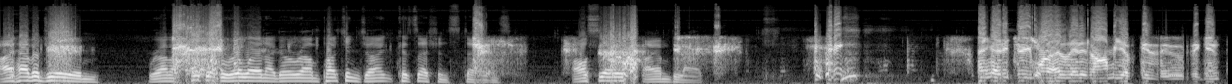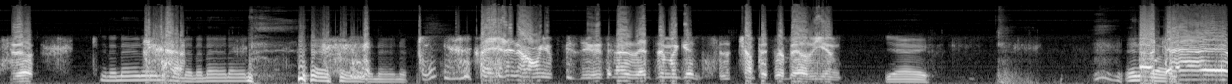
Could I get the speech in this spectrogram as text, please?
I have a dream where I'm a pickle gorilla and I go around punching giant concession stands. Also, I am black. I had a dream where I led an army of kazoos against the. I had an army of kazoos and I led them against the trumpet rebellion. Yay. anyway, Uh,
